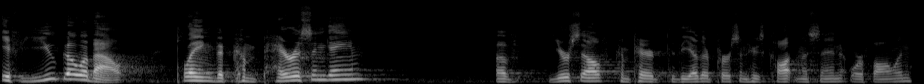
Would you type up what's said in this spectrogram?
if you go about playing the comparison game of yourself compared to the other person who's caught in the sin or fallen,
